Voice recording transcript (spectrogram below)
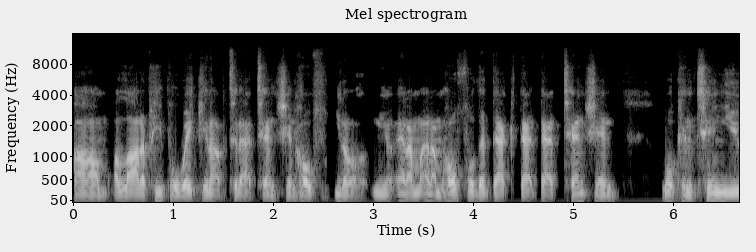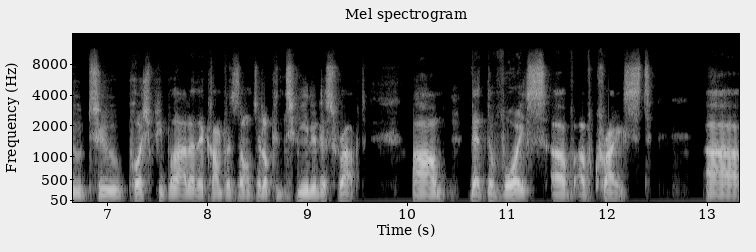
um, a lot of people waking up to that tension. Hope you know, you know, and I'm and I'm hopeful that that that that tension will continue to push people out of their comfort zones. It'll continue to disrupt. Um, that the voice of of Christ uh,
